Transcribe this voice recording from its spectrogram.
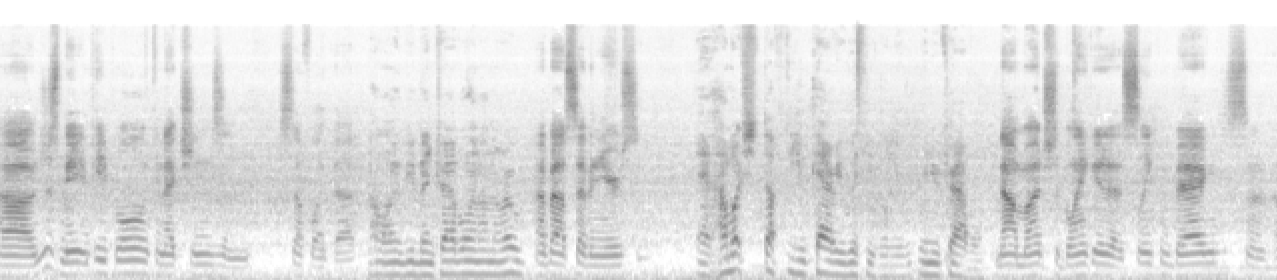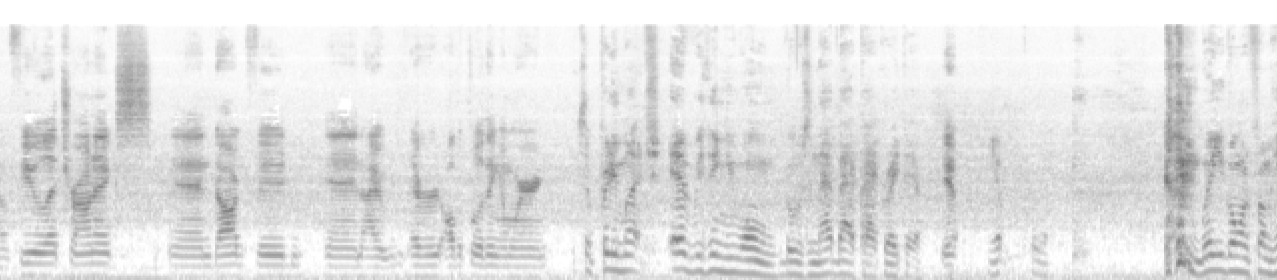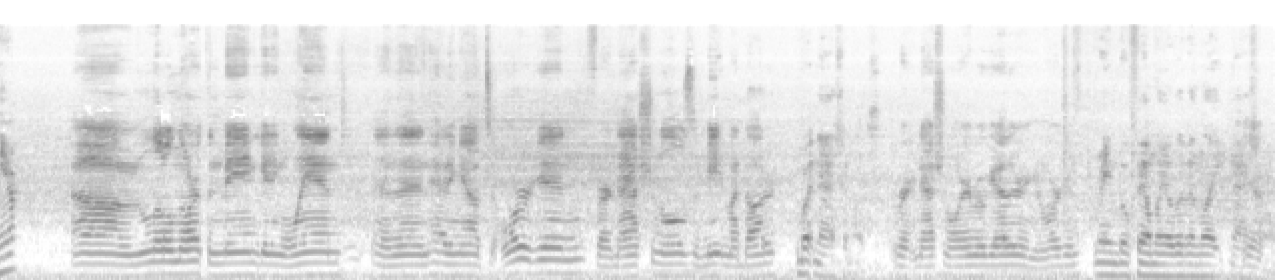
Uh, just meeting people and connections and stuff like that. How long have you been traveling on the road? About seven years. And how much stuff do you carry with you when you when you travel? Not much. A blanket, a sleeping bag, some, a few electronics, and dog food, and I ever all the clothing I'm wearing. So pretty much everything you own goes in that backpack right there. Yep. Yep. Cool. Where you going from here? Um, a little north in Maine, getting land, and then heading out to Oregon for nationals and meeting my daughter. What nationals? National Rainbow Gathering in Oregon. Rainbow Family of Living Light Nationals.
